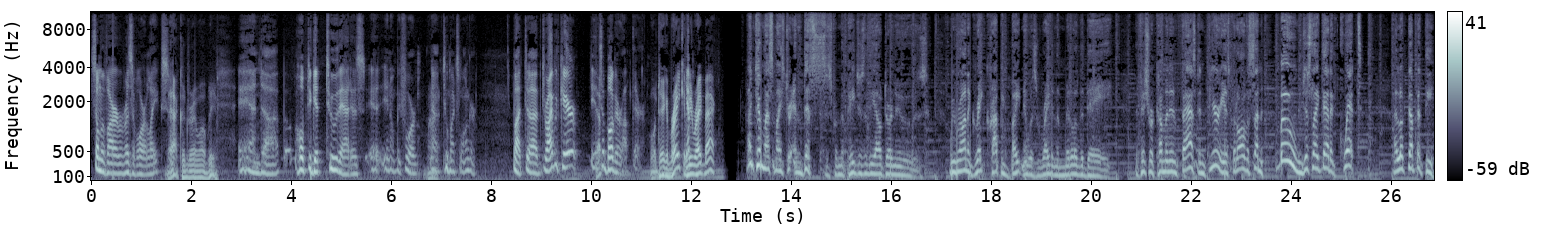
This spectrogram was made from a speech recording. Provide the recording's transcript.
some of our reservoir lakes. yeah, could very well be. And uh, hope to get to that as uh, you know before not too much longer. But uh, drive with care. It's a bugger out there. We'll take a break and Yep. be right back. I'm Tim Lesmeister, and this is from the pages of the Outdoor News. We were on a great crappie bite, and it was right in the middle of the day. The fish were coming in fast and furious, but all of a sudden, boom, just like that, it quit. I looked up at the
